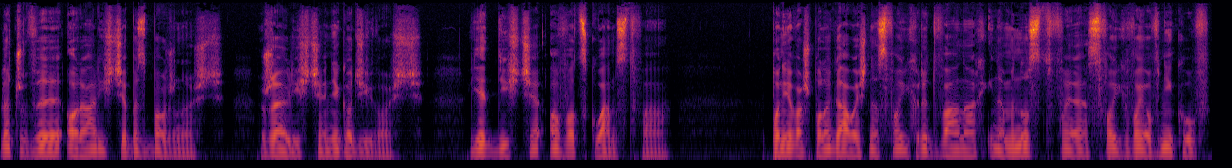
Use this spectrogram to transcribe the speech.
Lecz wy oraliście bezbożność, żeliście niegodziwość, jedliście owoc kłamstwa ponieważ polegałeś na swoich rydwanach i na mnóstwie swoich wojowników.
